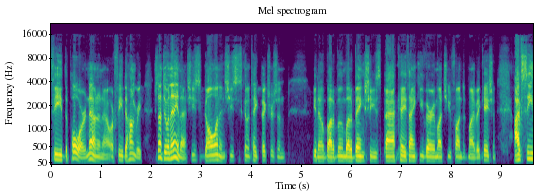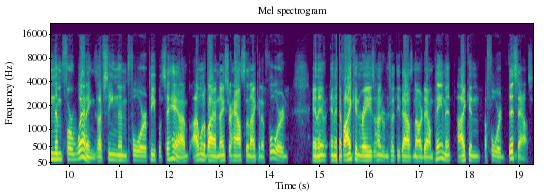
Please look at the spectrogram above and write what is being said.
feed the poor. No, no, no, or feed the hungry. She's not doing any of that. She's going and she's just going to take pictures and you know, bada boom, bada bing, she's back. Hey, thank you very much. You funded my vacation. I've seen them for weddings. I've seen them for people say, hey, I, I want to buy a nicer house than I can afford. And if, and if I can raise $150,000 down payment, I can afford this house.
